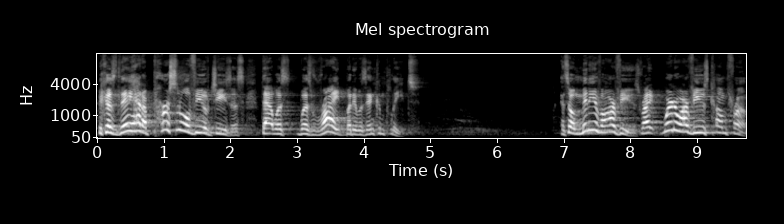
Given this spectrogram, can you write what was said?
Because they had a personal view of Jesus that was, was right, but it was incomplete. And so many of our views, right? Where do our views come from?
